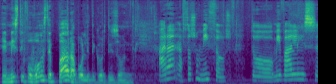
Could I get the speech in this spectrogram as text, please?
εμείς τη φοβόμαστε πάρα πολύ την κορτιζόνη. Άρα αυτός ο μύθος το μη βάλεις ε,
